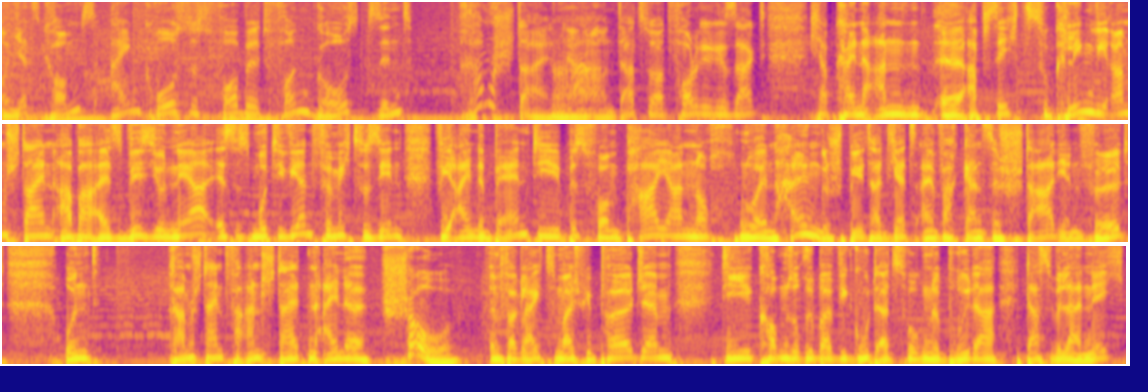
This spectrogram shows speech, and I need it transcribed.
Und jetzt kommt's, ein großes Vorbild von Ghost sind Rammstein, ja. Und dazu hat Forge gesagt, ich habe keine An äh, Absicht zu klingen wie Rammstein, aber als Visionär ist es motivierend für mich zu sehen, wie eine Band, die bis vor ein paar Jahren noch nur in Hallen gespielt hat, jetzt einfach ganze Stadien füllt. Und Rammstein veranstalten eine Show. Im Vergleich zum Beispiel Pearl Jam, die kommen so rüber wie gut erzogene Brüder, das will er nicht.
